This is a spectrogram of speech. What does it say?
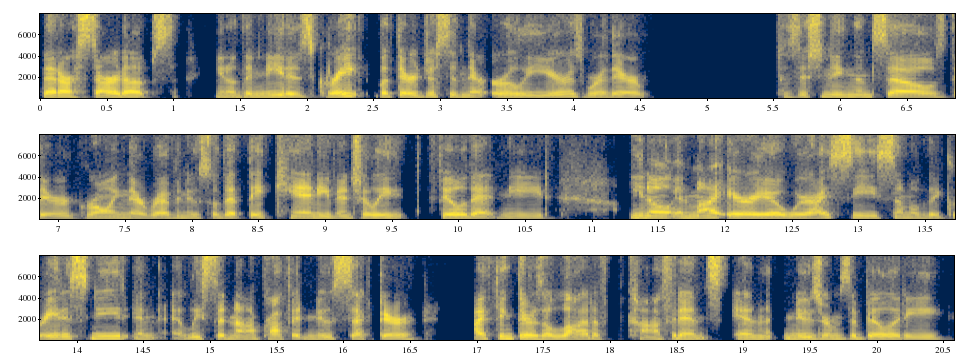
that are startups. You know, the need is great, but they're just in their early years where they're positioning themselves, they're growing their revenue so that they can eventually fill that need. You know, in my area where I see some of the greatest need in at least the nonprofit news sector, I think there's a lot of confidence in newsroom's ability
